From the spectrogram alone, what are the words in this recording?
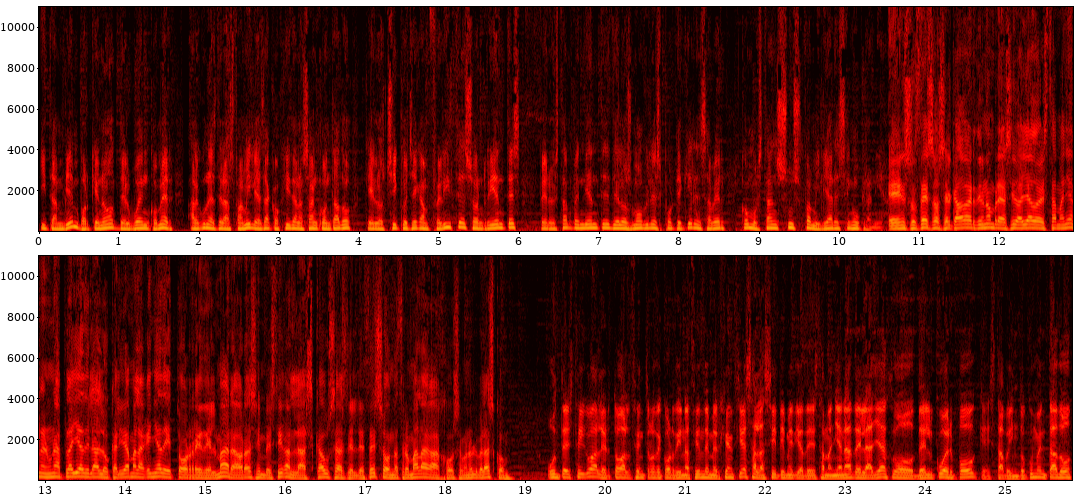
y también, ¿por qué no?, del buen comer. Algunas de las familias de acogida nos han contado que los chicos llegan felices, sonrientes, pero están pendientes de los móviles porque quieren saber cómo están sus familiares en Ucrania. En sucesos, el cadáver de un hombre ha sido hallado esta mañana en una playa de la localidad malagueña de Torre del Mar. Ahora se investigan las causas del deceso. Onda Málaga, José Manuel Velasco. Un testigo alertó al Centro de Coordinación de Emergencias a las siete y media de esta mañana del hallazgo del cuerpo, que estaba indocumentado,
